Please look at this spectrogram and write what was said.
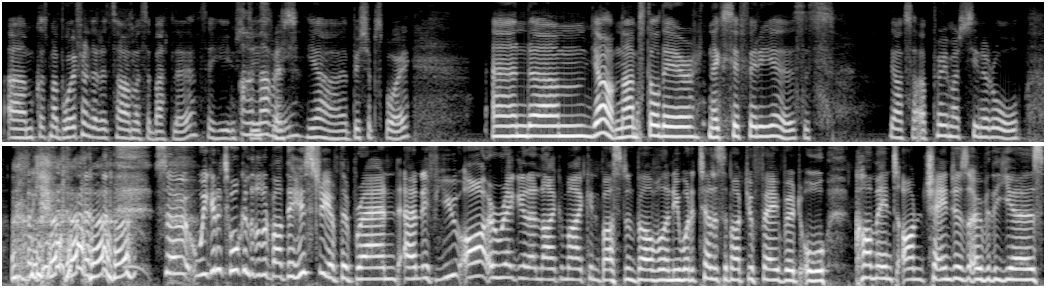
because um, my boyfriend at the time was a butler, so he introduced I love me. It. Yeah, a bishop's boy. And um, yeah, now I'm still there next year, 30 years. It's yeah, so I've pretty much seen it all. so we're going to talk a little bit about the history of the brand, and if you are a regular like Mike in Boston Bellville and you want to tell us about your favorite or comment on changes over the years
